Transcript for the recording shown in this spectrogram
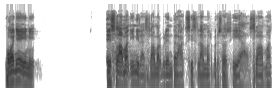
pokoknya ini eh selamat inilah selamat berinteraksi selamat bersosial selamat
